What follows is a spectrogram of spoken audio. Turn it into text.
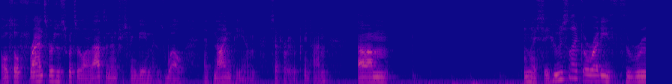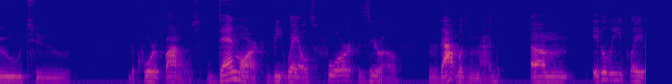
Also, France versus Switzerland. That's an interesting game as well at 9 p.m. Central European time. Um, let me see. Who's like already through to the quarterfinals? Denmark beat Wales 4 0. That was mad. Um, Italy played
